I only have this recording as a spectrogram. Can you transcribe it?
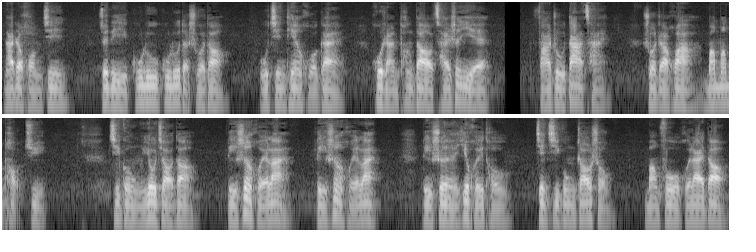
拿着黄金，嘴里咕噜咕噜地说道：“吾今天活该，忽然碰到财神爷，发祝大财。”说着话，忙忙跑去。济公又叫道：“李顺回来！李顺回来！”李顺一回头，见济公招手，忙复回来道：“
